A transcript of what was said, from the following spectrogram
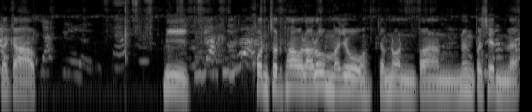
แล้วก็มีคนชนเผ่าลาลุ่มมาอยู่จำนวนประมาณ1%แหละ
